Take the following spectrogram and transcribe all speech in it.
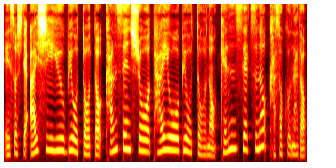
えーそして ICU 病棟と感染症対応病棟の建設の加速など、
